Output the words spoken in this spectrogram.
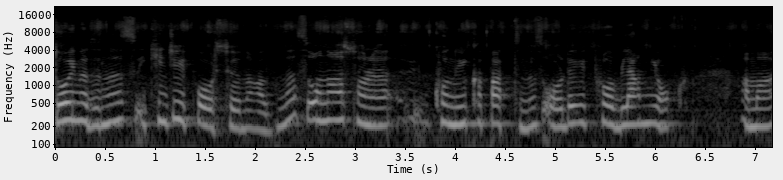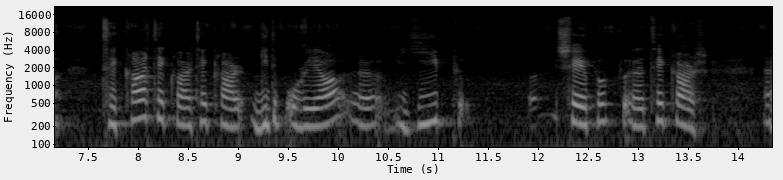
doymadınız, ikinci bir porsiyon aldınız. Ondan sonra konuyu kapattınız. Orada bir problem yok. Ama tekrar tekrar tekrar gidip oraya e, yiyip şey yapıp e, tekrar e,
